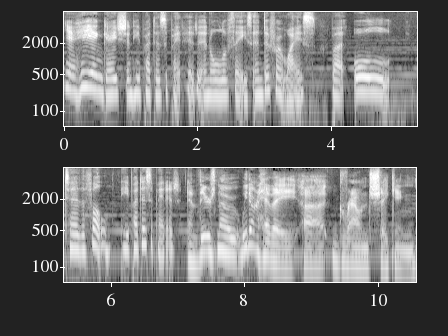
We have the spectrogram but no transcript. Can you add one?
Yeah, he engaged and he participated in all of these in different ways, but all to the full. He participated. And there's no, we don't have a uh, ground shaking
